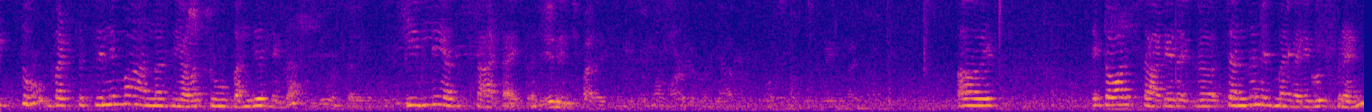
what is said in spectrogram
ಇತ್ತು ಬಟ್ ಸಿನಿಮಾ ಅನ್ನೋದು ಯಾವತ್ತೂ ಬಂದಿರಲಿಲ್ಲ. ಇಲ್ಲಿ ಅದು ಸ್ಟಾರ್ಟ್ ಆಯ್ತು ಅಷ್ಟೇ. It all started Chandan is my very good friend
